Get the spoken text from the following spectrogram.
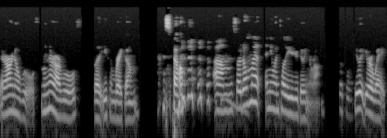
There are no rules. I mean, there are rules, but you can break them. so, um, so don't let anyone tell you you're doing it wrong. Okay. Do it your way.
